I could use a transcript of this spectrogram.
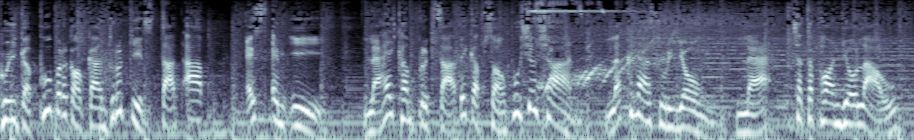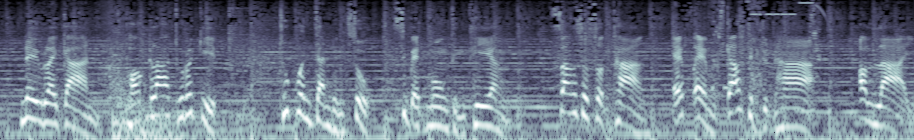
คุยกับผู้ประกอบการธุรกิจสตาร์ทอัพ SME และให้คำปรึกษาไปกับสองผู้เชี่ยวชาญ ลัคนาสุริยง และชัตพรโยเหลา ในรายการพอกล้าธุรกิจ ทุกวันจันทร์ถึงศุกร์ 11 โมงถึงเที่ยง ฟังสดๆทาง FM 90.5 ออนไลน์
